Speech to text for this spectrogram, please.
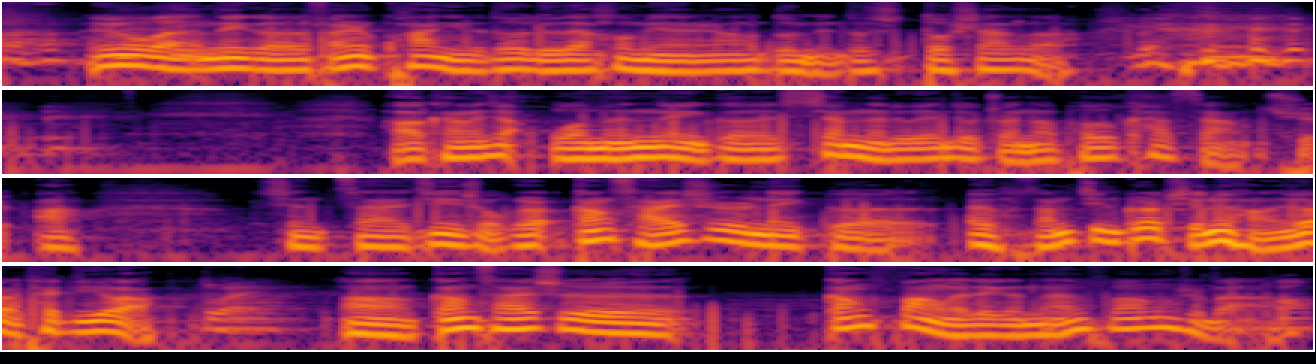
因为我那个凡是夸你的都留在后面，然后都都都删了。好，开玩笑，我们那个下面的留言就转到 Podcast 上去啊。现在进一首歌，刚才是那个，哎呦，咱们进歌频率好像有点太低了对，啊。刚才是刚放了这个南方是吧？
